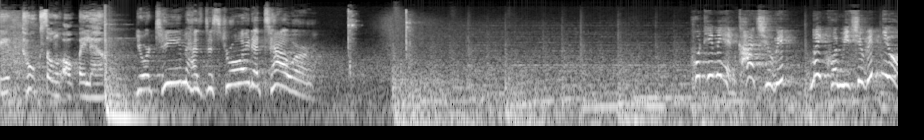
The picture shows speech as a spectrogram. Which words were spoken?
ร์ครีปถูกส่งออกไปแล้ว Your team has destroyed a tower. ผู้ที่ไม่เห็นค่าชีวิต ไม่ควรมีชีวิตอยู่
